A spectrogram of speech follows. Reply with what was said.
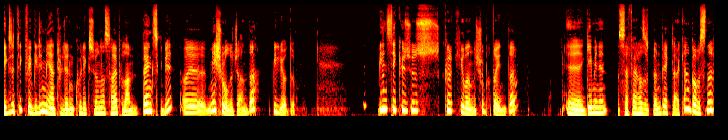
egzotik ve bilinmeyen türlerin koleksiyonuna sahip olan Banks gibi e, meşhur olacağını da biliyordu. 1840 yılının Şubat ayında e, geminin sefer hazırlıklarını beklerken babasına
